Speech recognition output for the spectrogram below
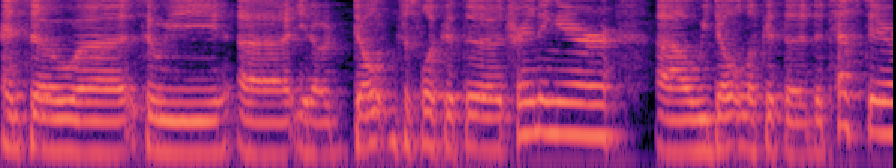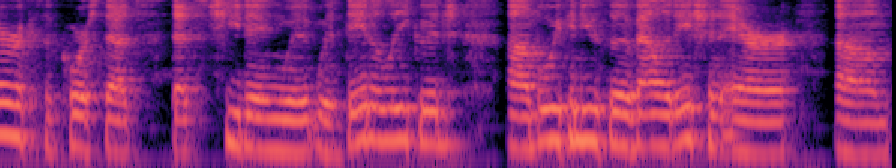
and so uh, so we uh, you know don't just look at the training error. Uh, we don't look at the, the test error because of course that's that's cheating with, with data leakage. Um, but we can use the validation error um,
